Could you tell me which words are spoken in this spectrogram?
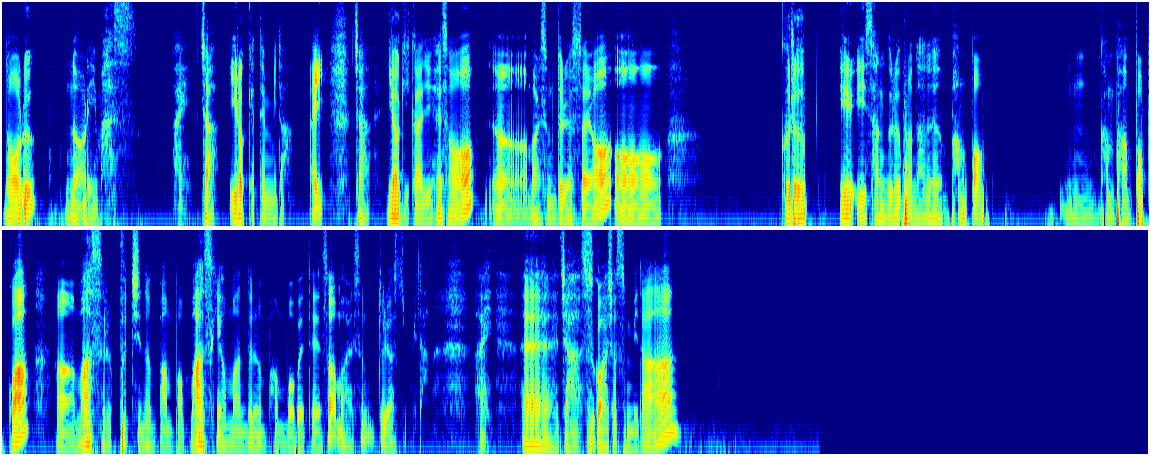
너르, 너리마스. 아이, 자, 이렇게 됩니다. 아이, 자, 여기까지 해서, 어, 말씀드렸어요. 어, 그룹 1, 2, 3그룹으로 나누는 방법 음, 간판법과 어, 마스를 붙이는 방법, 마스형 만드는 방법에 대해서 말씀드렸습니다. 아이, 에, 자, 수고하셨습니다.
